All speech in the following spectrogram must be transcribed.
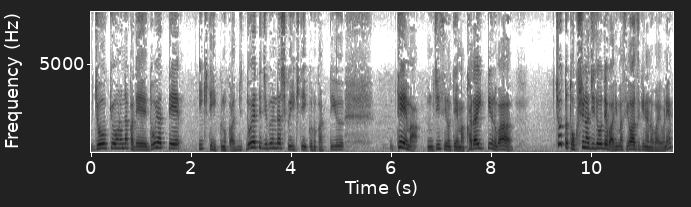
状況の中でどうやって生きていくのか、どうやって自分らしく生きていくのかっていうテーマ、人生のテーマ、課題っていうのは、ちょっと特殊な児童ではありますよ、あずきなの場合はね。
